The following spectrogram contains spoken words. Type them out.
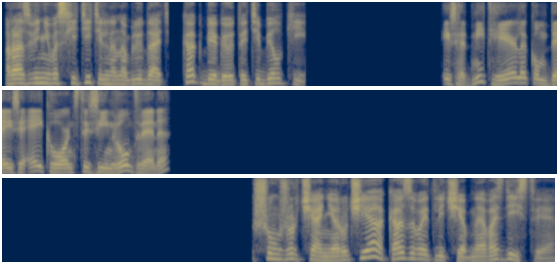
Разве не восхитительно наблюдать, как бегают эти белки? Is het niet heerlijk om deze eekhoorns te zien rondrennen? Шум журчания ручья оказывает лечебное воздействие.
